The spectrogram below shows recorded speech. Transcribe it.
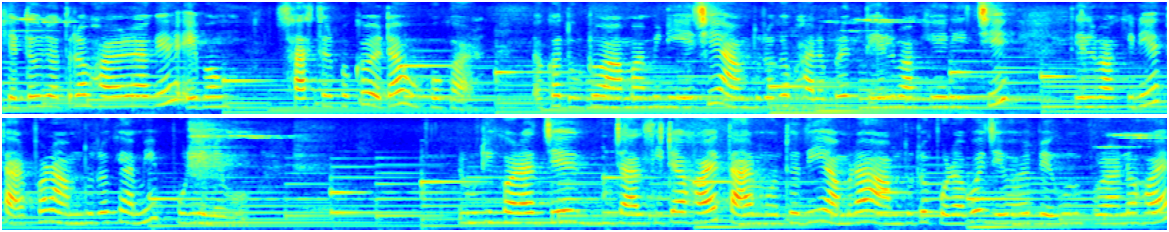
খেতেও যতটা ভালো লাগে এবং স্বাস্থ্যের পক্ষেও এটা উপকার। দেখো, দুটো আম আমি নিয়েছি। আম দুটোকে ভালো করে তেল মাখিয়ে নিচ্ছি। তেল মাখিয়ে নিয়ে তারপর আম দুটোকে আমি পুড়িয়ে নেব। রুটি করার যে জালতিটা হয়, তার মধ্য দিয়ে আমরা আম দুটো পোড়াবো। যেভাবে বেগুন পোড়ানো হয়,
